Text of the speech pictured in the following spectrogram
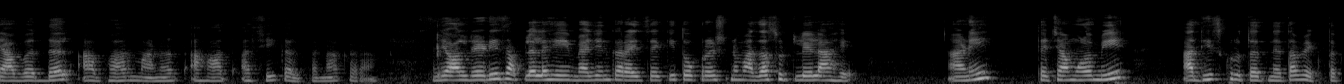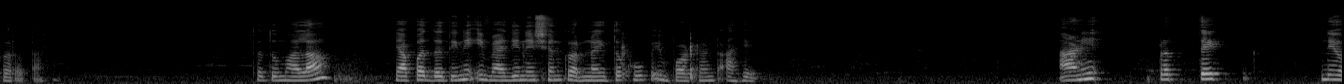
त्याबद्दल आभार मानत आहात अशी कल्पना करा. म्हणजे ऑलरेडीच आपल्याला हे इमॅजिन करायचं आहे की तो प्रश्न माझा सुटलेला आहे. आणि त्याच्यामुळं मी आधीच कृतज्ञता व्यक्त करत आहे. तर तुम्हाला या पद्धतीने इमॅजिनेशन करणं इथं खूप इम्पॉर्टंट आहे. आणि प्रत्येक निव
